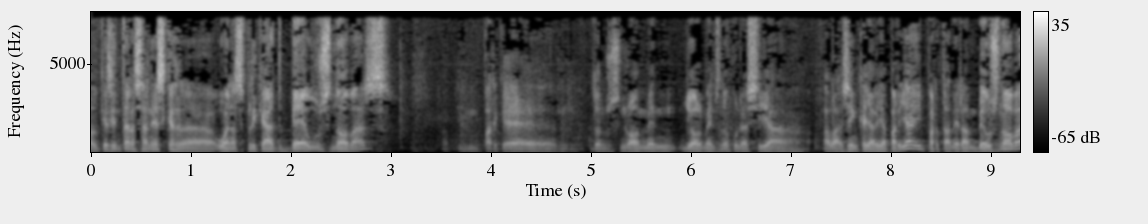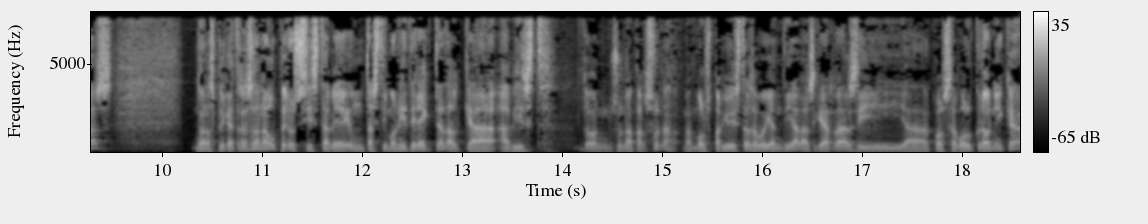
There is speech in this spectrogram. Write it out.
el que és interessant és que uh, ho han explicat veus noves, perquè doncs, normalment jo almenys no coneixia a la gent que hi havia per allà i per tant eren veus noves. No han explicat res de nou, però sí està bé un testimoni directe del que ha vist doncs, una persona. Molts periodistes avui en dia a les guerres i a qualsevol crònica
